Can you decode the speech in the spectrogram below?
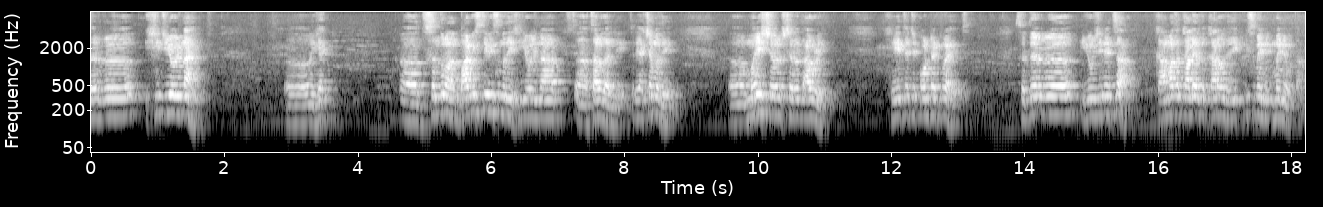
तर ही जी योजना आहे अ, या सन दोन हजार बावीस तेवीसमध्ये ही योजना चालू झाली आहे. तर याच्यामध्ये महेश शर- शरद आवळे हे त्याचे कॉन्ट्रॅक्टर आहेत. सदर योजनेचा कामाचा काल कालावधी एकवीस महिने महिने होता.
